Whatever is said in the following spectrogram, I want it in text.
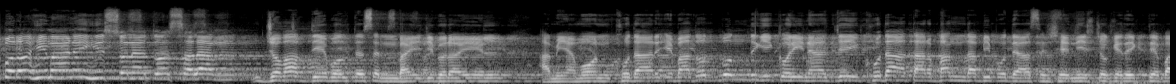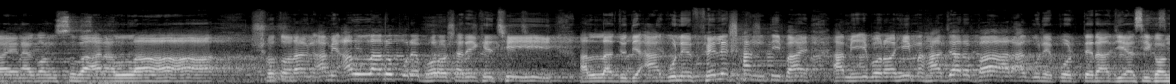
ইব্রাহিম সালাম জবাব দিয়ে বলতেছেন, ভাই জিবরাইল, আমি এমন খোদার ইবাদত বন্দিগি করি না, যেই খোদা তার বান্দা বিপদে আছে, সে নিজ চোখে দেখতে পায় না গন আল্লাহ সুতরাং আমি আল্লাহর উপরে ভরসা রেখেছি। আল্লাহ যদি আগুনে ফেলে শান্তি পায়, আমি ইব্রাহিম হাজার বার আগুনে পড়তে রাজি আছি গন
